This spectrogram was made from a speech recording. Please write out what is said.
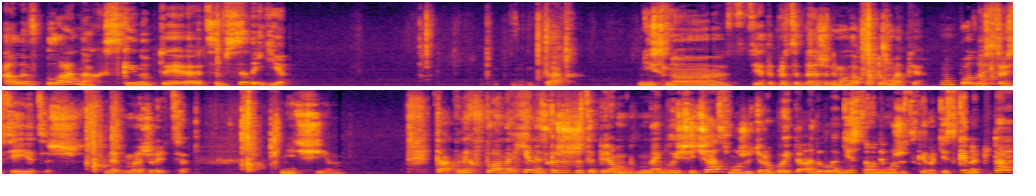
Але в планах скинути це все є. Так. Дійсно, я про це навіть не могла подумати. Ну, подлость Росії це ж не обмежується нічим. Так, в них в планах є. Не скажу, що це прям в найближчий час можуть робити, але дійсно вони можуть скинути. І скинуть туди,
